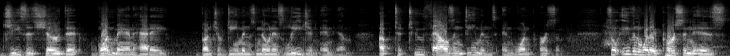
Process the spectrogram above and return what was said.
Jesus showed that one man had a bunch of demons known as legion in him, up to 2,000 demons in one person. So even when a person is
